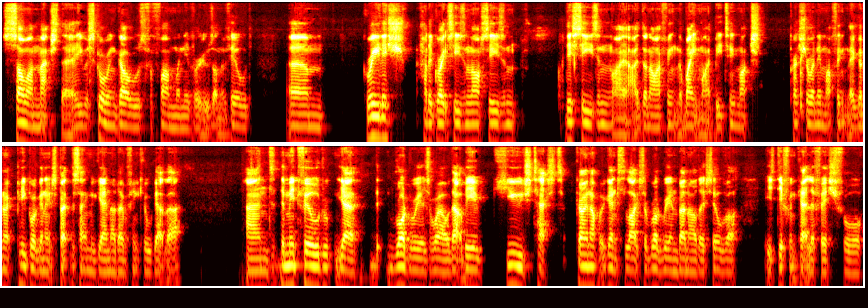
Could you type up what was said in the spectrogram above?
so unmatched there. He was scoring goals for fun whenever he was on the field. Um, Grealish had a great season last season. This season, I, I don't know. I think the weight might be too much pressure on him. I think they're gonna people are gonna expect the same again. I don't think he'll get that. And the midfield, yeah, Rodri as well. That'll be a huge test going up against the likes of Rodri and Bernardo Silva. Is different kettle of fish for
